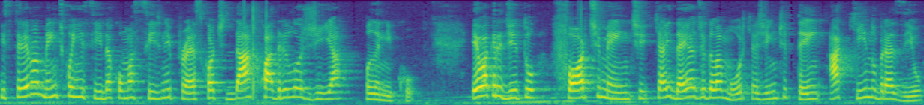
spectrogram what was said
extremamente conhecida como a Sidney Prescott da quadrilogia Pânico. Eu acredito fortemente que a ideia de glamour que a gente tem aqui no Brasil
